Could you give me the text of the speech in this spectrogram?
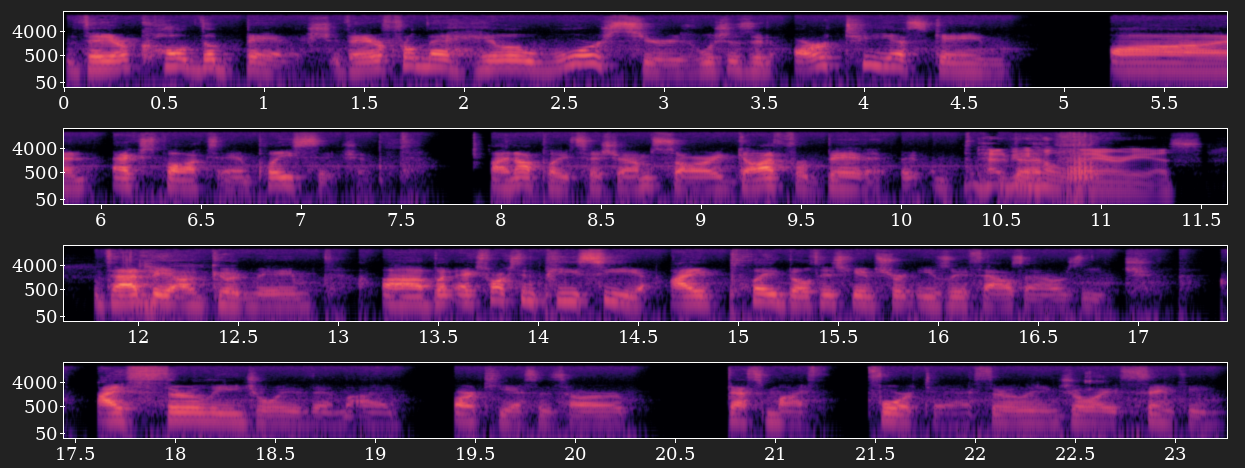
they are called the Banished. They are from the Halo War series, which is an RTS game on Xbox and PlayStation. Uh, not PlayStation. I'm sorry. God forbid. It. That'd be The- hilarious. That'd be a good meme. Uh, but Xbox and PC, I play both these games for easily a thousand hours each. I thoroughly enjoy them. I RTSs are that's my forte. I thoroughly enjoy thinking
